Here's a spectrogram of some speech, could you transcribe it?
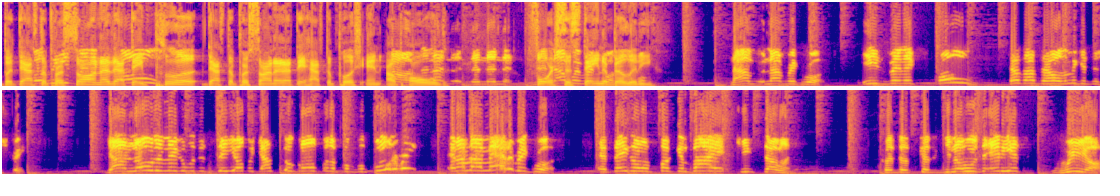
But that's the But persona that they put. That's the persona that they have to push and No, uphold no, no, for not with Rick Ross. sustainability. Not not Rick Ross. He's been exposed. That's why I said, hold. on, Let me get this straight. Y'all know the nigga was the CEO, but y'all still going for the for buffoonery. And I'm not mad at Rick Ross. If they gonna fucking buy it, keep selling it. Because because you know who's the idiot? We are.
